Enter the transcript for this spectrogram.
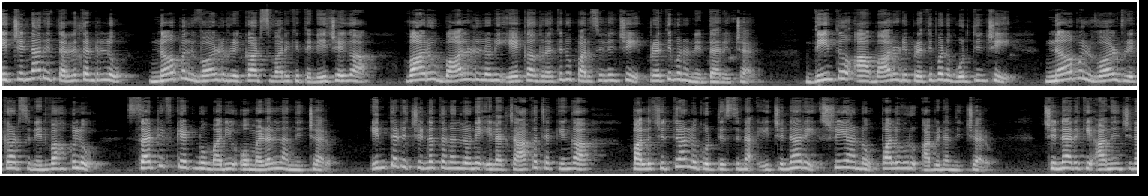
ఈ చిన్నారి తల్లిదండ్రులు నోబెల్ వరల్డ్ రికార్డ్స్ వారికి తెలియజేయగా వారు బాలుడిలోని ఏకాగ్రతను పరిశీలించి ప్రతిభను నిర్ధారించారు. దీంతో ఆ బాలుడి ప్రతిభను గుర్తించి నోబెల్ వరల్డ్ రికార్డ్స్ నిర్వాహకులు సర్టిఫికేట్ను మరియు ఓ మెడల్ను అందించారు. ఇంతటి చిన్నతనంలోనే ఇలా చాకచక్యంగా పలు చిత్రాలను గుర్తిస్తున్న ఈ చిన్నారి శ్రీయాను పలువురు అభినందించారు. చిన్నారికి అందించిన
